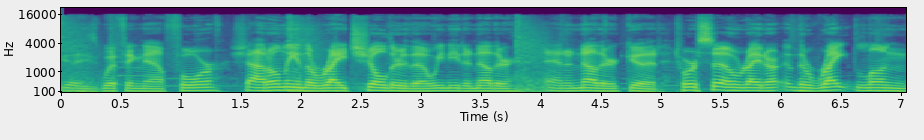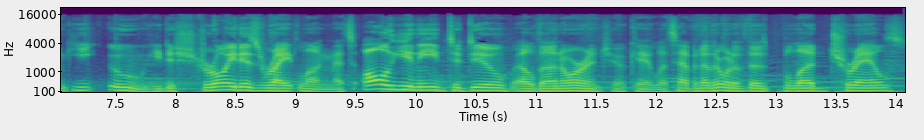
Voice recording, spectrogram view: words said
he's whiffing now. Four, shot only in the right shoulder, though. We need another, and another, good. Torso, right arm, the right lung, he, ooh, he destroyed his right lung. That's all you need to do. Well done, Orange. Okay, let's have another one of those blood trails.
